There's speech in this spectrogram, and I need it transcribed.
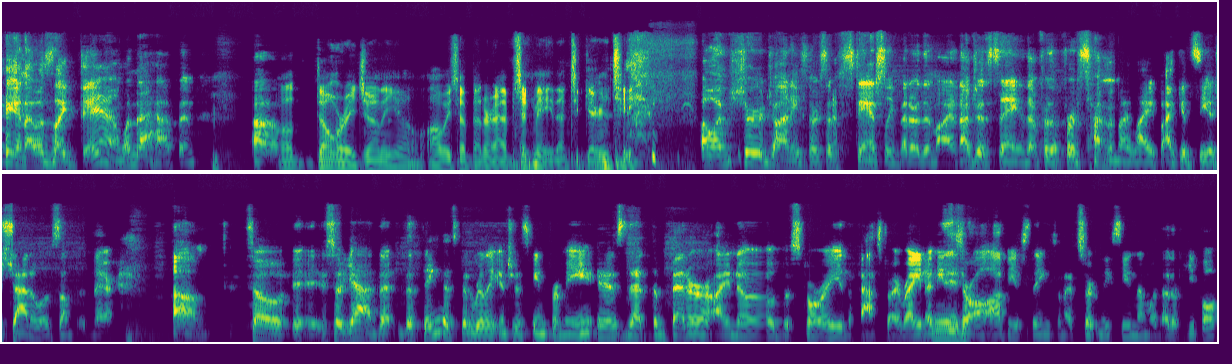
day and I was like, "Damn, when that happen?" Um, well, don't worry, Johnny. You'll always have better abs than me. That's a guarantee. oh, I'm sure Johnny's are substantially better than mine. I'm just saying that for the first time in my life, I can see a shadow of something there. Um, so so yeah the, the thing that's been really interesting for me is that the better i know the story the faster i write i mean these are all obvious things and i've certainly seen them with other people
